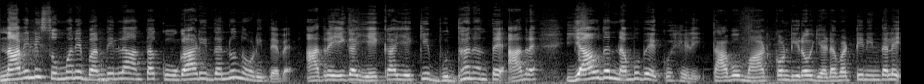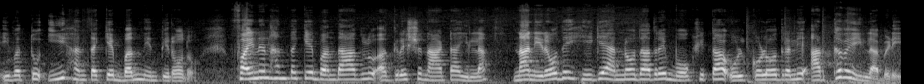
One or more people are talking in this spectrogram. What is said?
ನಾವಿಲ್ಲಿ ಸುಮ್ಮನೆ ಬಂದಿಲ್ಲ ಅಂತ ಕೂಗಾಡಿದ್ದನ್ನು ನೋಡಿದ್ದೇವೆ. ಆದರೆ ಈಗ ಏಕಾಏಕಿ ಬುದ್ಧನಂತೆ ಆದರೆ ಯಾವುದನ್ನು ನಂಬಬೇಕು ಹೇಳಿ. ತಾವು ಮಾಡ್ಕೊಂಡಿರೋ ಎಡವಟ್ಟಿನಿಂದಲೇ ಇವತ್ತು ಈ ಹಂತಕ್ಕೆ ಬಂದು ನಿಂತಿರೋದು. ಫೈನಲ್ ಹಂತಕ್ಕೆ ಬಂದಾಗಲೂ ಅಗ್ರೆಷನ್ ಆಟ ಇಲ್ಲ. ನಾನಿರೋದೇ ಹೀಗೆ ಅನ್ನೋದಾದರೆ ಮೋಕ್ಷಿತ ಉಳ್ಕೊಳ್ಳೋದ್ರಲ್ಲಿ ಅರ್ಥವೇ ಇಲ್ಲ ಬಿಡಿ.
